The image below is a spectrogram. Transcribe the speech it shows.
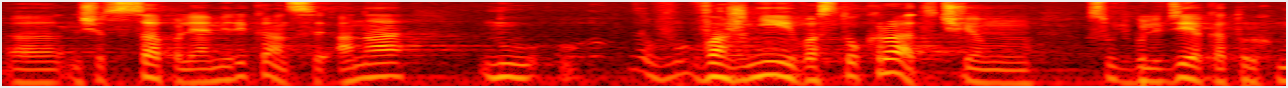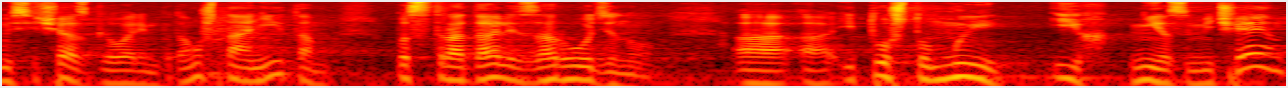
а, значит, сцапали американцы, она ну, важнее во сто крат, чем судьбы людей, о которых мы сейчас говорим, потому что они там пострадали за Родину. А, и то, что мы их не замечаем,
